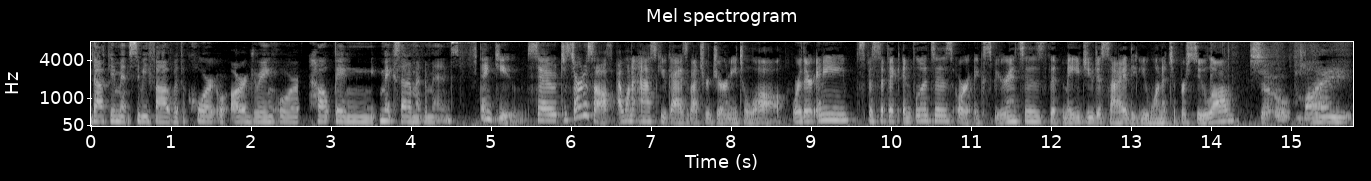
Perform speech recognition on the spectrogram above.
documents to be filed with the court or arguing or helping make settlement demands. Thank you. So, to start us off, I want to ask you guys about your journey to law. Were there any specific influences or experiences that made you decide that you wanted to pursue law? So, my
